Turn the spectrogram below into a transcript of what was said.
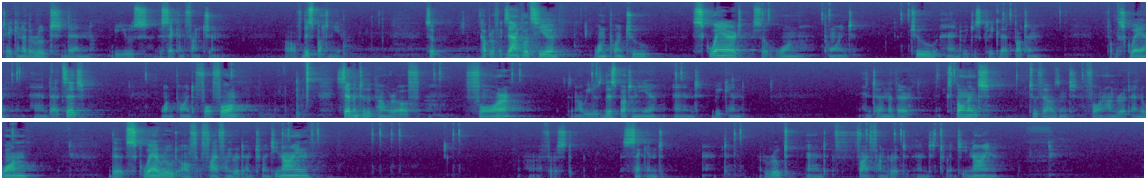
take another root, then we use the second function of this button here. So, a couple of examples here. 1.2 squared, so 1.2, and we just click that button for the square, and that's it. 1.44. 7 to the power of 4. So now we use this button here, and we can enter another exponent, 2401 the square root of 529 uh, first second and root and 529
